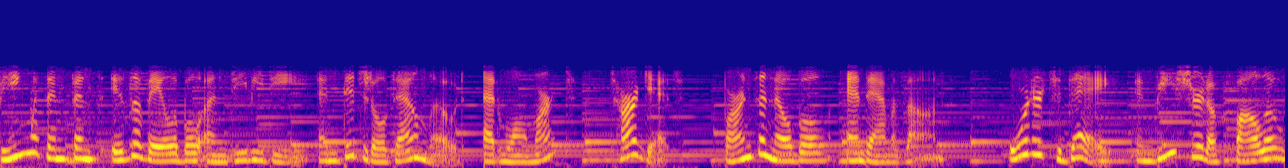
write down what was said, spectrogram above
Being with Infants is available on DVD and digital download at Walmart, Target, Barnes & Noble, and Amazon. Order today and be sure to follow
